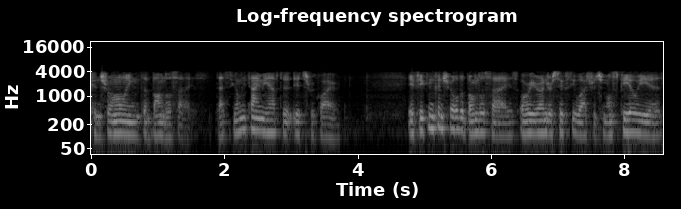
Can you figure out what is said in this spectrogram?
controlling the bundle size. That's the only time you have to, it's required. If you can control the bundle size or you're under 60 watts, which most PoE is,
